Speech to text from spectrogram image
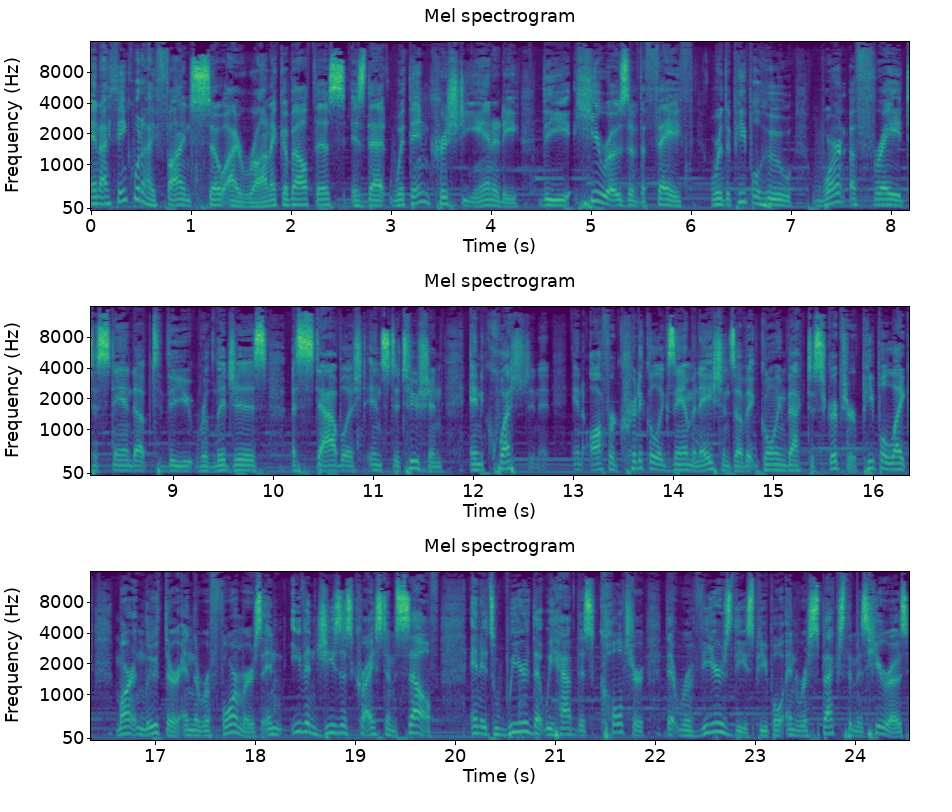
And I think what I find so ironic about this is that within Christianity, the heroes of the faith were the people who weren't afraid to stand up to the religious, established institution and question it and offer critical examinations of it going back to scripture. People like Martin Luther and the reformers, and even Jesus Christ himself. And it's weird that we have this culture that reveres these people and respects them as heroes,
